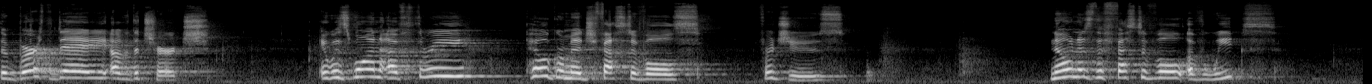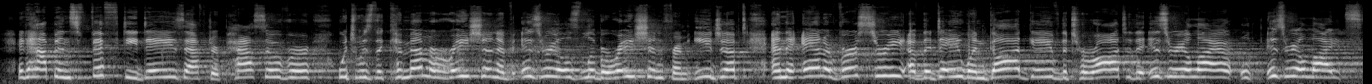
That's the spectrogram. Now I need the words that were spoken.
the birthday of the church, it was one of three pilgrimage festivals for Jews, known as the Festival of Weeks it happens 50 days after Passover, which was the commemoration of Israel's liberation from Egypt and the anniversary of the day when God gave the Torah to the Israelites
